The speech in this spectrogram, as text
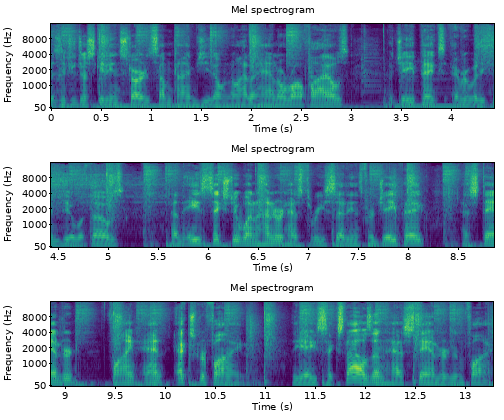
because if you're just getting started, sometimes you don't know how to handle RAW files. But JPEGs, everybody can deal with those. Now the A6100 has three settings for JPEG, has standard, fine, and extra fine. The A6000 has standard and fine.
